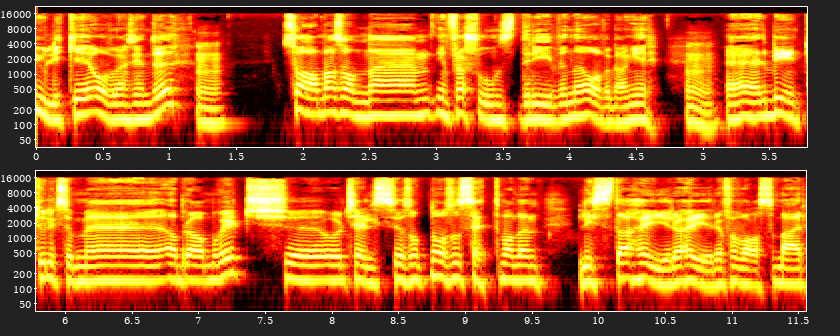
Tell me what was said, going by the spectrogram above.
ulike overgangsvinduer. Mm. Så har man sånne inflasjonsdrivende overganger. Mm. Det begynte jo liksom med Abramovic og Chelsea, og sånt, og så setter man den lista høyere og høyere for hva som er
